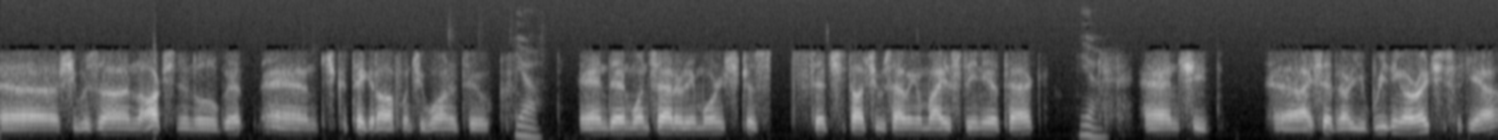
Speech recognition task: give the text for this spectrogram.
uh, she was on oxygen a little bit and she could take it off when she wanted to. Yeah. And then one Saturday morning she just said she thought she was having a myasthenia attack Yeah. and she uh, I said, "Are you breathing all right?" She said, "Yeah."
